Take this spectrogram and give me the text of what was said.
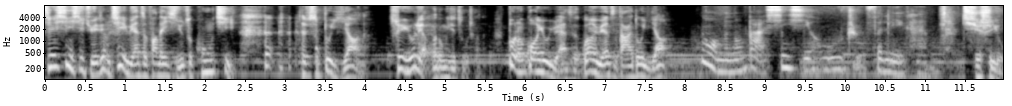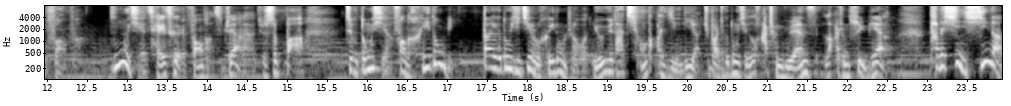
这些信息决定这些原子放在一起就是空气，它是不一样的。所以有两个东西组成的，不能光有原子，光有原子大家都一样。那我们能把信息和物质分离开吗？其实有方法，目前猜测的方法是这样的，就是把这个东西啊放到黑洞里。当一个东西进入黑洞之后，由于它强大的引力啊，就把这个东西拉成原子，拉成碎片了。它的信息呢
